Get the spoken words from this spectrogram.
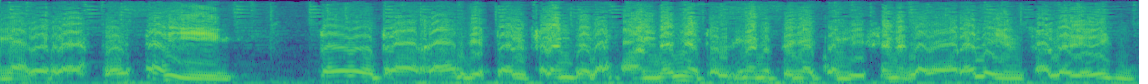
nos dé respuesta y todo trabajador que está al frente de la pandemia por lo menos tenga condiciones laborales y un salario digno.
